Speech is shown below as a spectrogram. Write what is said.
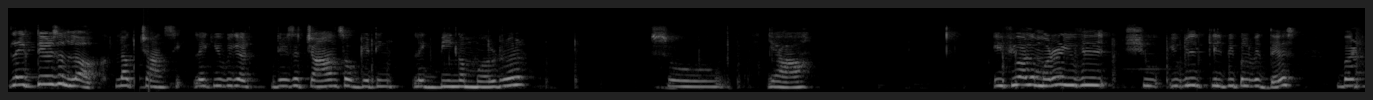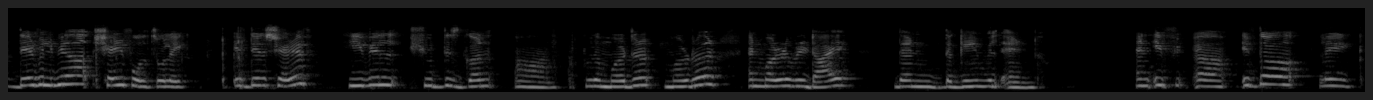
like there's a luck luck chance. Like you will get there's a chance of getting like being a murderer. So yeah. If you are the murderer you will shoot you will kill people with this. But there will be a sheriff also. Like if there's a sheriff he will shoot this gun uh, to the murderer murderer and murderer will die. Then the game will end. And if uh, if the like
